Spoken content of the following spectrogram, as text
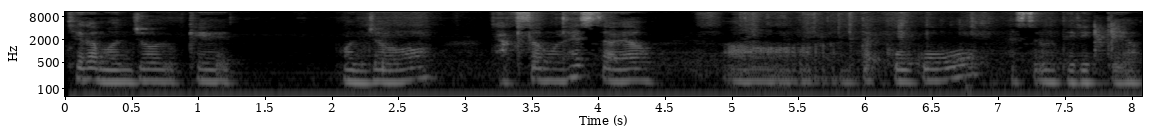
제가 먼저 이렇게 먼저 작성을 했어요. 어, 일단 보고 말씀을 드릴게요.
